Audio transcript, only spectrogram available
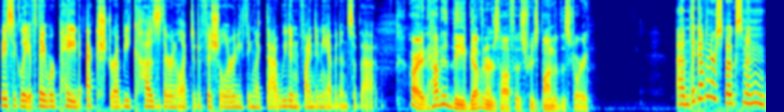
basically if they were paid extra because they're an elected official or anything like that. We didn't find any evidence of that. All right. How did the governor's office respond to the story? Um, the governor's spokesman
